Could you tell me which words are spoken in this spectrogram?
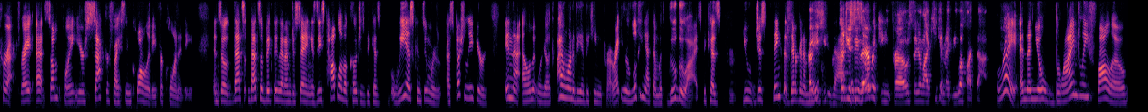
Correct, right? At some point you're sacrificing quality for quantity. And so that's that's a big thing that I'm just saying is these top level coaches because we as consumers, especially if you're in that element where you're like, I want to be a bikini pro, right? You're looking at them with goo goo eyes because mm-hmm. you just think that they're going to make you, you that. Because you and see so, their bikini pro, so you're like, he can make me look like that. Right. And then you'll blindly follow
